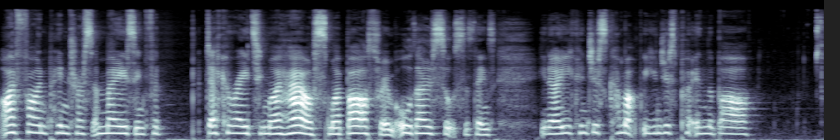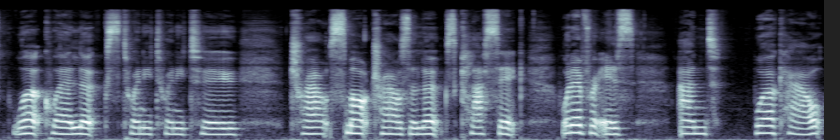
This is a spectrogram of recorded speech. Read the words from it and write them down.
I find Pinterest amazing for decorating my house, my bathroom, all those sorts of things. You know, you can just come up, you can just put in the bar workwear looks 2022, trou- smart trouser looks, classic, whatever it is, and work out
